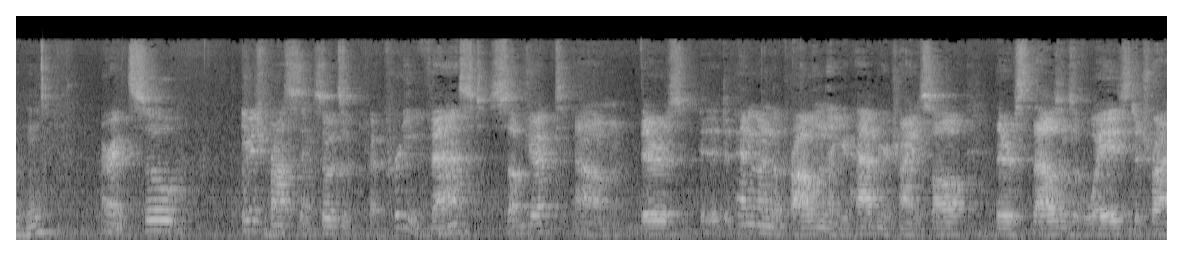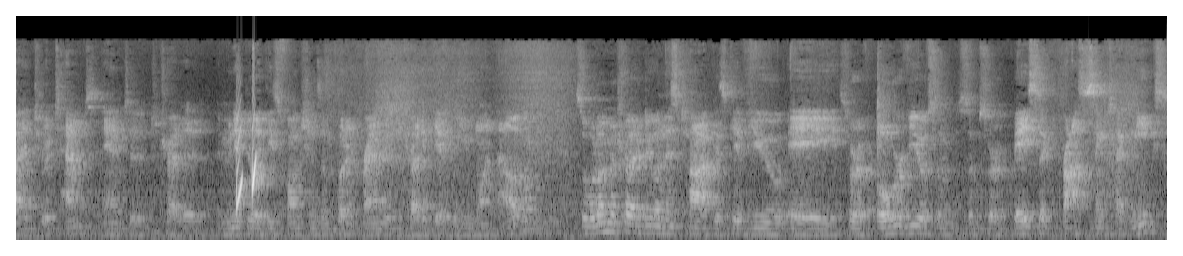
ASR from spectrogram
Mm-hmm. All right, so image processing. So it's a, a pretty vast subject. Um, there's, depending on the problem that you have and you're trying to solve, there's thousands of ways to try to attempt and to, to try to manipulate these functions and put in parameters to try to get what you want out of them. So what I'm going to try to do in this talk is give you a sort of overview of some, some sort of basic processing techniques,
